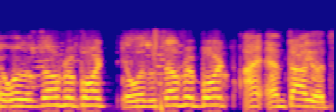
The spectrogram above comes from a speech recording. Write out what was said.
It was a self report. It was a self report. I am tired.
